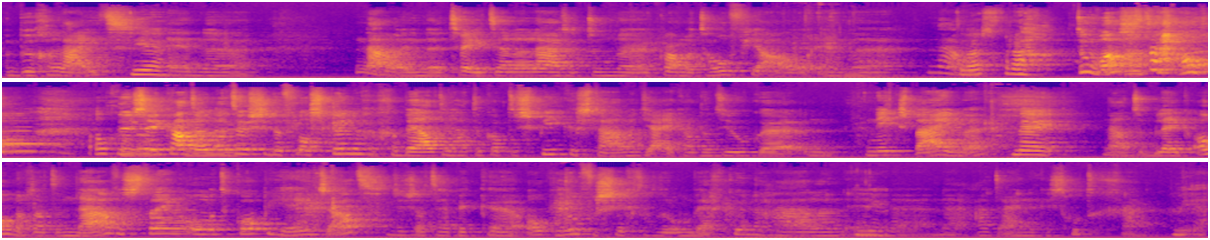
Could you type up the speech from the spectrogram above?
begeleid. Ja. En nou, en twee tellen later toen kwam het hoofdje al. En nou, Dat was het verhaal. toen was het er al. Oh, Dus ik had ondertussen de verloskundige gebeld. Die had ik op de speaker staan. Want ja, ik had natuurlijk niks bij me. Nee, Nou, toen bleek ook nog dat een navelstreng om het kopje heen zat. Dus dat heb ik eh, ook heel voorzichtig erom weg kunnen halen. En Ja. eh, nou, uiteindelijk is het goed gegaan. ja.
